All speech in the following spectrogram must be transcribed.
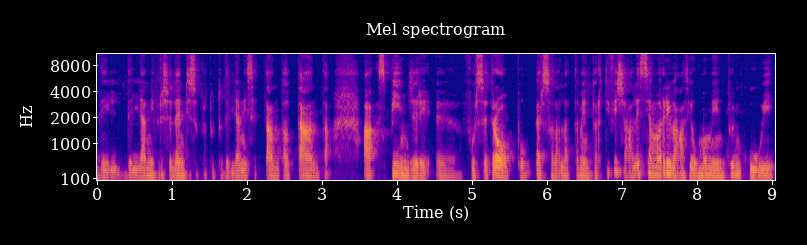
degli anni precedenti, soprattutto degli anni 70-80, a spingere eh, forse troppo verso l'allattamento artificiale, siamo arrivati a un momento in cui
